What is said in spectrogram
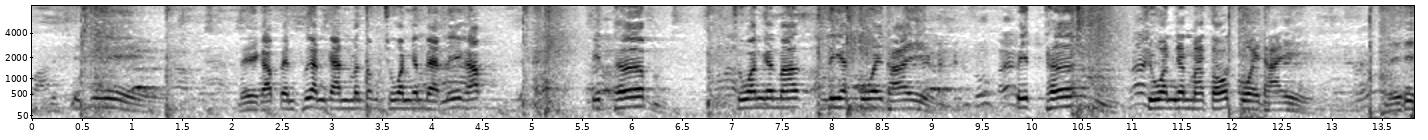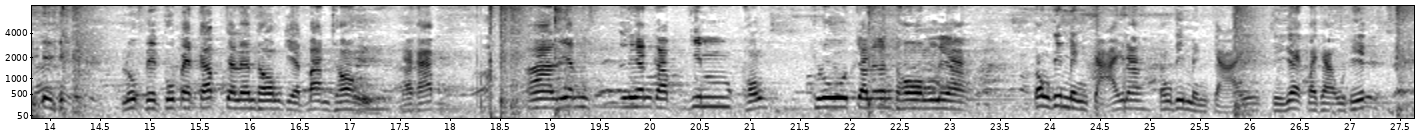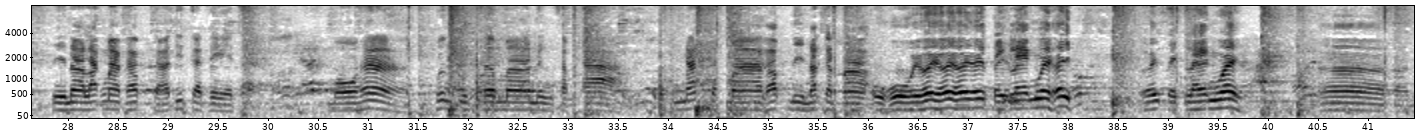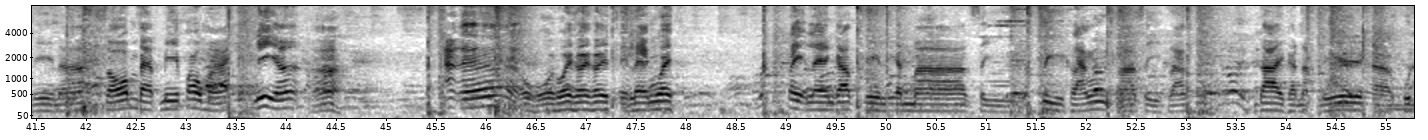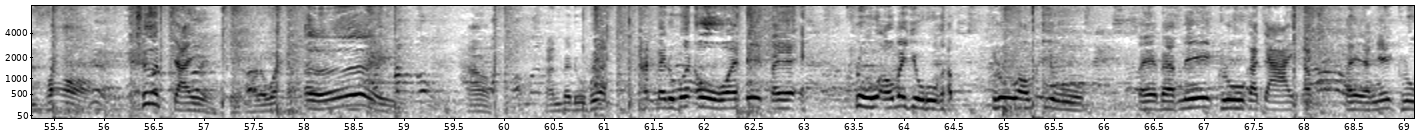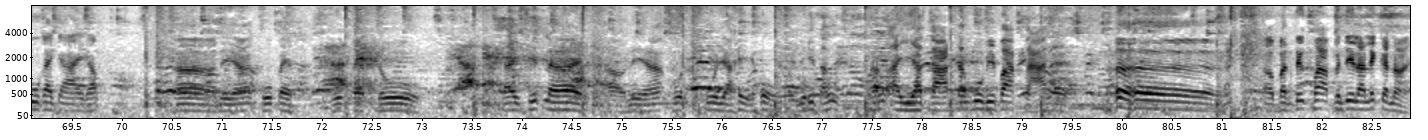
นี่นี่ครับเป็นเพื่อนกันมันต้องชวนกันแบบนี้ครับ ปิดเทอมชวนกันมาเรียนมวยไทย ปิดเทอมชวนกันมาซ้อมมวยไทยนี่ลูกศิษย์กูเป็ดครับเจริญทองเกียรติบ้านช่องนะครับอาเรียนเรียนกับยิมของครูเจริญทองเนี่ยต้องที่เหม่งจ่ายนะ ต้องที่เหม่งจ่ายสี่แยกประชาอุทิศ นี่น่ารักมากครับ สาธิตเกษตรม .5 เพิ่งปิดเทอมมาหนึ่งสัปดาห์นัดกันมาครับ นี่นัดกันมา โอ้โหเฮ้ยเฮ้ยเฮ้ยเฮ้ยเตะแรงเว้ยเฮ้ยเฮ้ยเตะแรงเว้ยอ่านี่นะ ซ้อมแบบมีเป้าหมายนี่ฮะอ่าอ่าอ่าโอ้โหเฮ้ยเฮ้ยเฮ้ยเตะแรงเว้ย เตะแรงครับนี่เรียนมาสี่สี่ครั้งมาสี่ครั้ง ได้ขนาดนี้คุณพ่อชื่นใจเอาเลยเว้ยเอ้ยเอาหันไปดูเพื่อนหันไปดูเพื่อนโอ้ยนี่เตะครูเอาไม่อยู่ครับ ครูเอาไม่อยู่เตะแบบนี้ครูกระจายครับเตะอย่างนี้ครูกระจายครับ อ่านี่ฮะครูเป็ดครูเป็ดดูได้ชิดเลยเอานี่ฮะผู้ผู้ใหญ่โอ้โหนี่ทั้งทั้งอายการทั้งผู้พิพากษาเลยเออเอาบันทึกภาพเป็นที่ระลึกกันหน่อย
